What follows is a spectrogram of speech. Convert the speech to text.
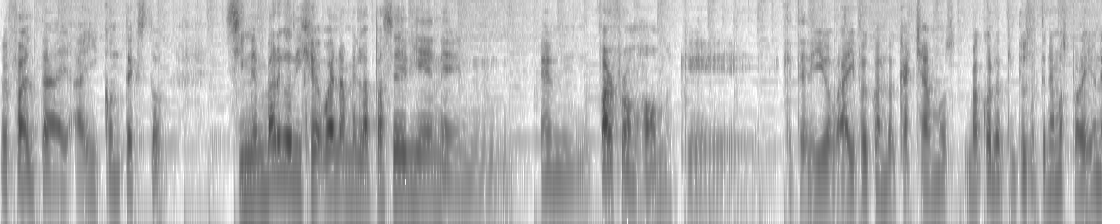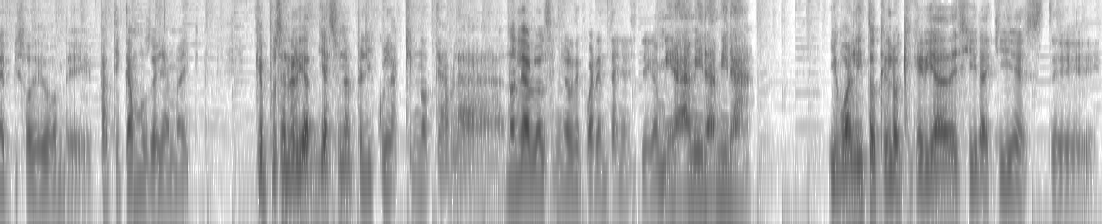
me falta ahí contexto. Sin embargo, dije, bueno, me la pasé bien en, en Far From Home, que, que te digo, ahí fue cuando cachamos, me acuerdo que incluso tenemos por ahí un episodio donde platicamos de ella, Mike, que pues en realidad ya es una película que no te habla, no le habla al señor de 40 años y te diga, mira, mira, mira, Igualito que lo que quería decir aquí, este.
